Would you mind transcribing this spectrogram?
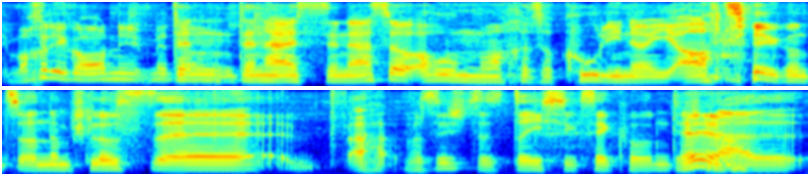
Die machen ja gar nicht mehr da. Dann, dann heisst es dann auch so, oh, wir machen so coole neue Anzüge und so. Und am Schluss, äh, ah, was ist das, 30 Sekunden Ja, ja. schnell.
